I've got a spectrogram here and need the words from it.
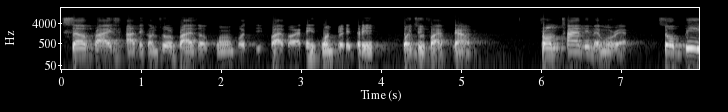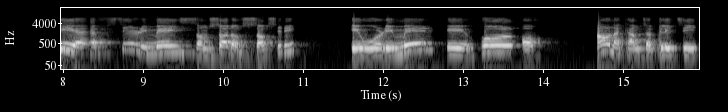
sell price at the control price of 145, or I think it's 123.25 now, from time immemorial. So PEF still remains some sort of subsidy. It will remain a whole of unaccountability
